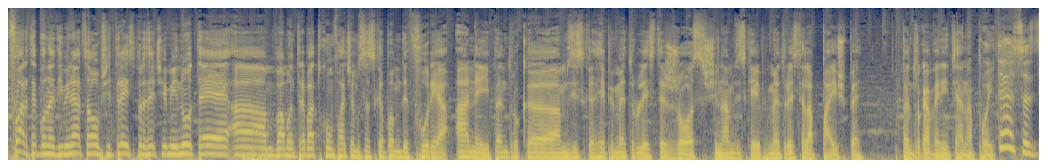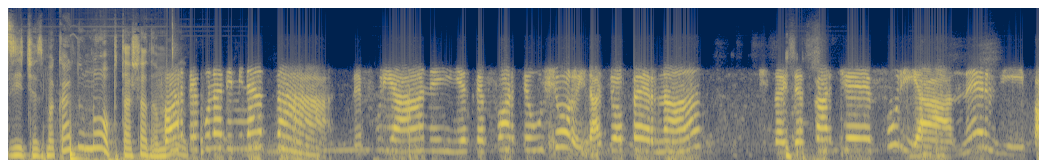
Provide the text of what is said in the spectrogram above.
Foarte bună dimineața, 8 și 13 minute. Am, v-am întrebat cum facem să scăpăm de furia Anei, pentru că am zis că happy metrul este jos și n-am zis că happy metrul este la 14, pentru că a venit ea înapoi. De să ziceți, măcar de un 8, așa, de Foarte bună dimineața! De furia furia Anei este foarte ușor. Îi dați o pernă și să-i descarce furia, nervii, pe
